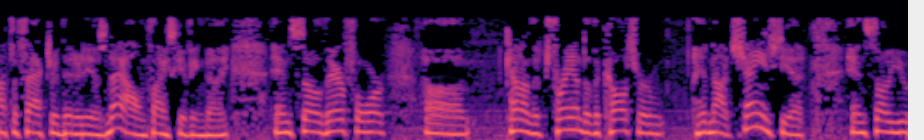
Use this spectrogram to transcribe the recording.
not the factor that it is now on Thanksgiving Day, and so therefore, uh, kind of the trend of the culture had not changed yet, and so you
